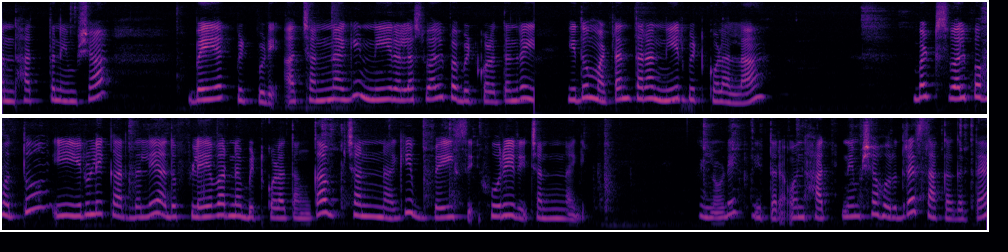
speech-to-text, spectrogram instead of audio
ಒಂದು ಹತ್ತು ನಿಮಿಷ ಬೇಯಕ್ಕೆ ಬಿಟ್ಬಿಡಿ. ಅದು ಚೆನ್ನಾಗಿ ನೀರೆಲ್ಲ ಸ್ವಲ್ಪ ಬಿಟ್ಕೊಳ್ಳುತ್ತೆ ಅಂದರೆ ಇದು ಮಟನ್ ಥರ ನೀರು ಬಿಟ್ಕೊಳ್ಳಲ್ಲ ಬಟ್ ಸ್ವಲ್ಪ ಹೊತ್ತು ಈ ಈರುಳ್ಳಿ ಖಾರದಲ್ಲಿ ಅದು ಫ್ಲೇವರ್ನ ಬಿಟ್ಕೊಳ್ಳೋ ತನಕ ಚೆನ್ನಾಗಿ ಬೇಯಿಸಿ, ಹುರಿರಿ ಚೆನ್ನಾಗಿ. ಇಲ್ಲಿ ನೋಡಿ, ಈ ಥರ ಒಂದು ಹತ್ತು ನಿಮಿಷ ಹುರಿದ್ರೆ ಸಾಕಾಗತ್ತೆ.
